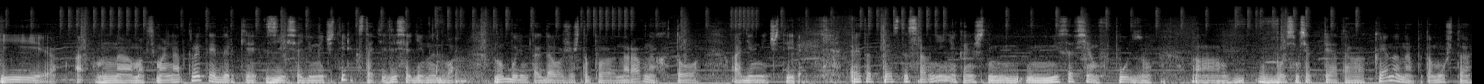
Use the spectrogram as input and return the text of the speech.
и а, на максимально открытой дырке здесь 1.4, кстати, здесь 1.2. Ну, будем тогда уже, чтобы на равных, то 1.4. Этот тест и сравнение, конечно, не совсем в пользу 85-го Canon, потому что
